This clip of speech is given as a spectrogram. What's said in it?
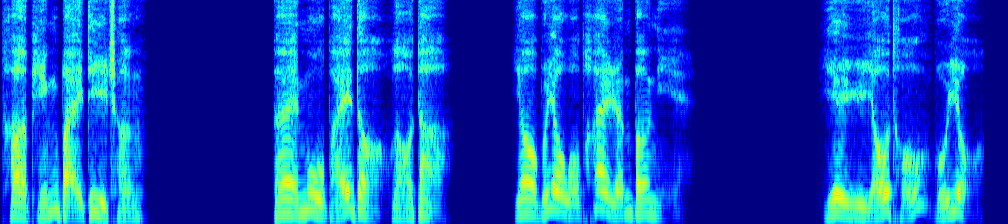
踏平百帝城。”戴沐白道：“老大，要不要我派人帮你？”叶雨摇头：“不用，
